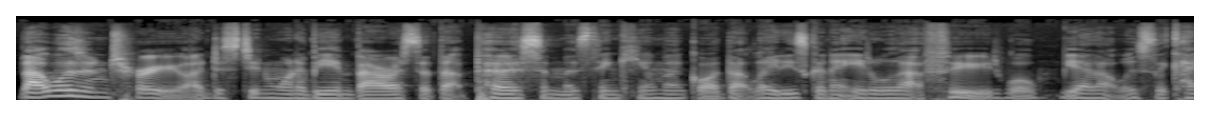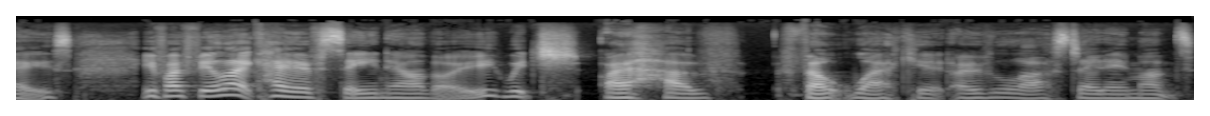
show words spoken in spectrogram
That wasn't true. I just didn't want to be embarrassed that that person was thinking, oh my God, that lady's going to eat all that food. Well, yeah, that was the case. If I feel like KFC now, though, which I have felt like it over the last 18 months,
